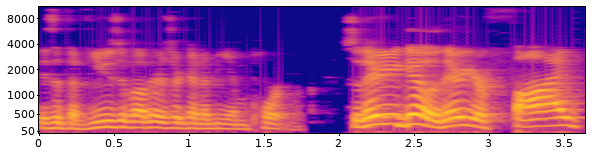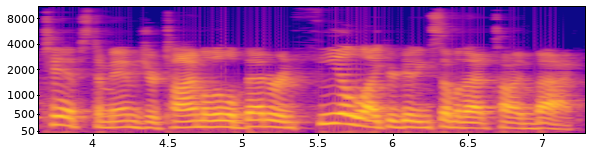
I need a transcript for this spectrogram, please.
is that the views of others are going to be important. So there you go. There are your five tips to manage your time a little better and feel like you're getting some of that time back.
